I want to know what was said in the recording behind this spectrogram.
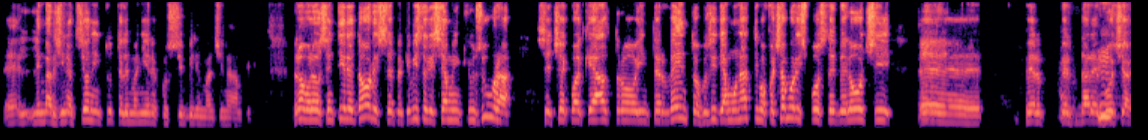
eh, l'emarginazione in tutte le maniere possibili e immaginabili. Però volevo sentire Doris perché visto che siamo in chiusura, se c'è qualche altro intervento, così diamo un attimo, facciamo risposte veloci eh, per, per, dare mm. voce a,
